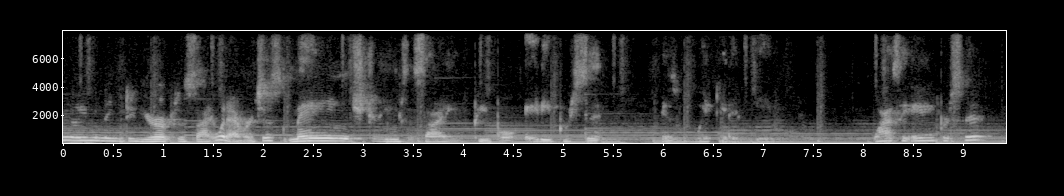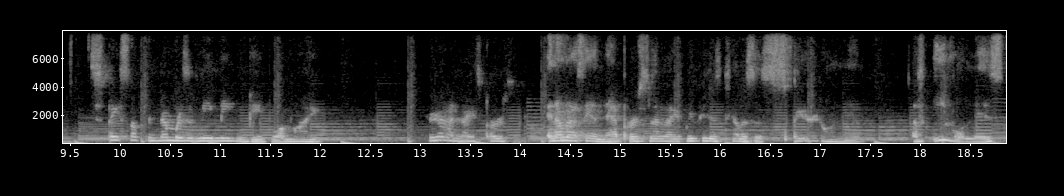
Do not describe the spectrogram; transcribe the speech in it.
you know, even the Europe society, whatever, just mainstream society of people, 80% is wicked and evil. Why is say 80%? Just based off the numbers of me meeting people, I'm like, you're not a nice person. And I'm not saying that person, like, we can just tell it's a spirit on them of evilness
